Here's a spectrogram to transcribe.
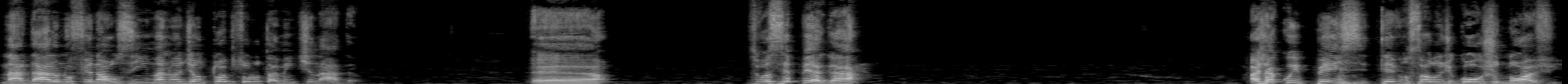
Nadaram no finalzinho, mas não adiantou absolutamente nada. É... Se você pegar. A Jacuipense teve um saldo de gols 9.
